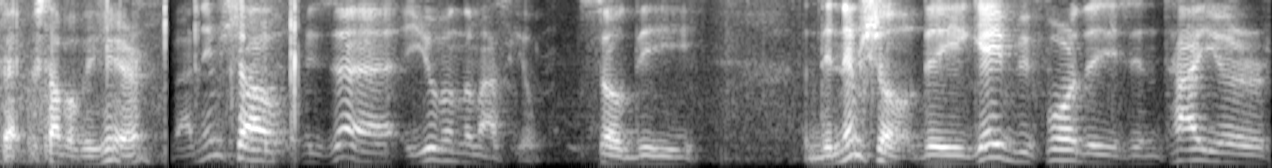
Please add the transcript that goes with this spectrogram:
Okay, we stop over here. So the the nimshal they gave before this entire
